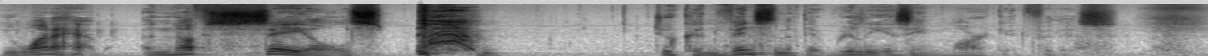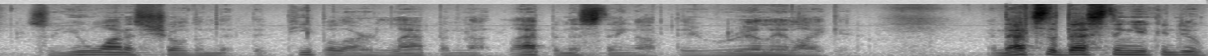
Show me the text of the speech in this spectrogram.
you want to have enough sales to convince them that there really is a market for this. So you want to show them that, that people are lapping, up, lapping this thing up. They really like it. And that's the best thing you can do.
